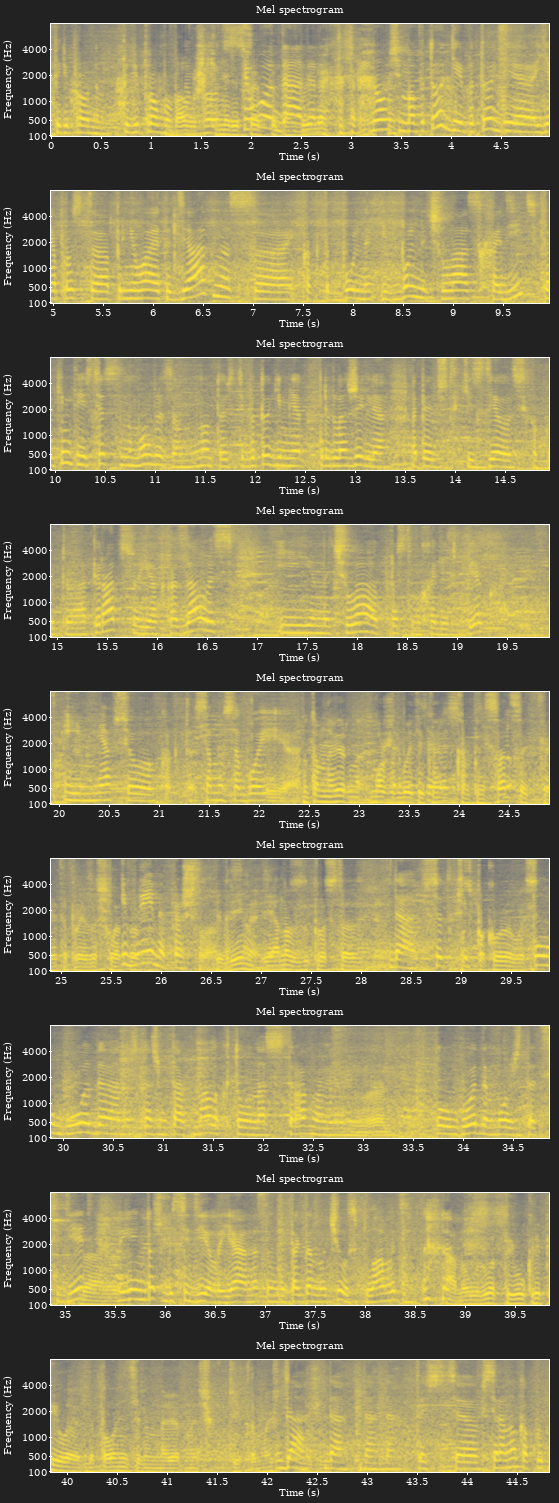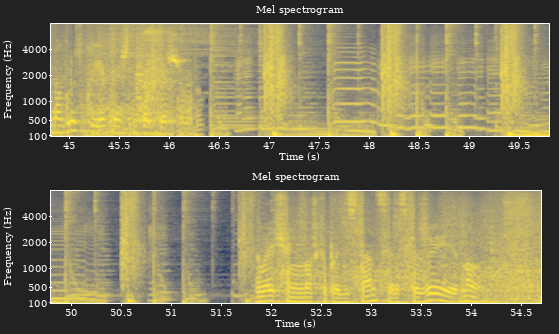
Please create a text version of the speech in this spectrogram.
перепробовано, перепробовано все. Да, да, да. Ну, в общем, а в итоге, в итоге я просто приняла этот диагноз, э, как-то больно, и боль начала сходить каким-то естественным образом. Ну, то есть в итоге мне предложили, опять же таки, сделать какую-то операцию, я отказалась и начала просто выходить в бег. И у меня все как-то само собой... Э, ну там, наверное, может быть и компенсация какая-то произошла. И тоже. время прошло. И время, и оно просто да, все-таки успокоилось. Полгода, ну скажем так, мало кто у нас с травмами э, полгода может отсидеть. Да, Но я не то чтобы сидела, я на самом деле тогда научилась плавать. А, ну вот ты укрепила дополнительно, наверное, еще какие-то мышцы. Да, да, да, да. То есть э, все равно какую-то нагрузку я, конечно, поддерживаю. Давай еще немножко про дистанции. Расскажи, ну,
